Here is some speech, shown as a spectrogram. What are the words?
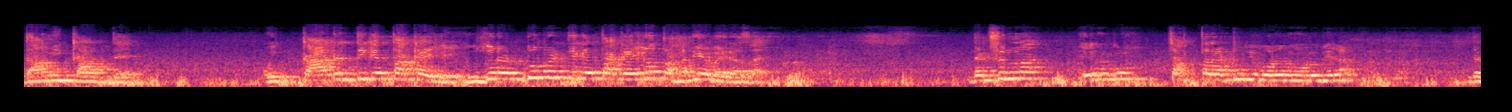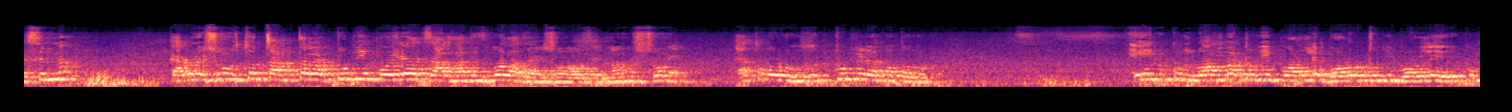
দামি কার্ড দেয়। ওই কার্ডের দিকে তাকাইলে, হুজুরের টুপির দিকে তাকাইলেও তো হারিয়ে বেড়া যায়। দেখছেন না? এরকম চারতলা টুপি বলে মৌলবীরা। দেখছেন না? কারণ এই সমস্ত চারতলা টুপি পয়রা জাল হাদিস বলা যায় সহজে, মানুষ শোনে। এত বড় হুজুর টুপিটা কত বড়? এইরকম লম্বা টুপি পরলে, বড় টুপি পরলে এরকম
